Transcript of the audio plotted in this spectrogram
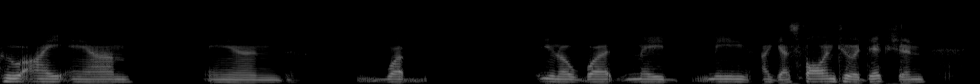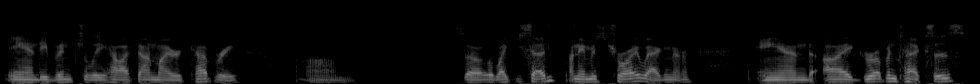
who I am and what you know what made me, I guess, fall into addiction, and eventually how I found my recovery. Um, so, like you said, my name is Troy Wagner, and I grew up in Texas.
